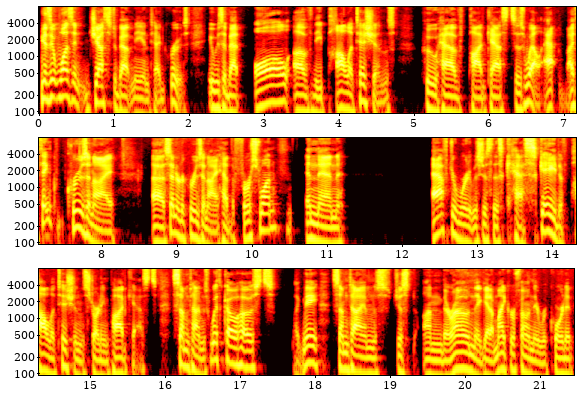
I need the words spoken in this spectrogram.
because it wasn't just about me and Ted Cruz, it was about all of the politicians who have podcasts as well. I think Cruz and I, uh, Senator Cruz and I, had the first one, and then afterward, it was just this cascade of politicians starting podcasts, sometimes with co hosts like me, sometimes just on their own. They get a microphone, they record it.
